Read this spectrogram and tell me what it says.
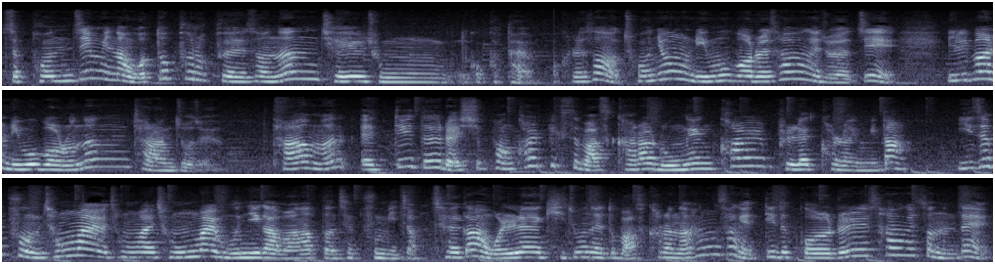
진짜 번짐이나 waterproof에서는 제일 좋은 것 같아요. 그래서 전용 리무버를 사용해줘야지 일반 리무버로는 잘 안 지워져요. 다음은 에뛰드 래쉬펌 컬픽스 마스카라 롱앤컬 블랙 컬러입니다. 이 제품 정말 정말 정말 문의가 많았던 제품이죠. 제가 원래 기존에도 마스카라는 항상 에뛰드 거를 사용했었는데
